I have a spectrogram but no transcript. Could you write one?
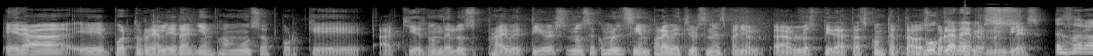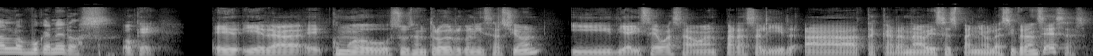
era eh, Puerto Real era bien famosa porque aquí es donde los privateers, no sé cómo le decían privateers en español, los piratas contratados por el Bucaneros. gobierno inglés. Esos eran los bucaneros. Ok. Eh, y era eh, como su centro de organización y de ahí se basaban para salir a atacar a naves españolas y francesas.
